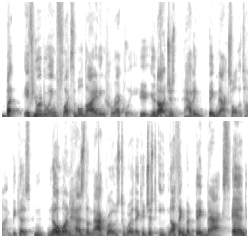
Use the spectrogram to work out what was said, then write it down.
But if you're doing flexible dieting correctly, you're not just having Big Macs all the time because no one has the macros to where they could just eat nothing but Big Macs and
